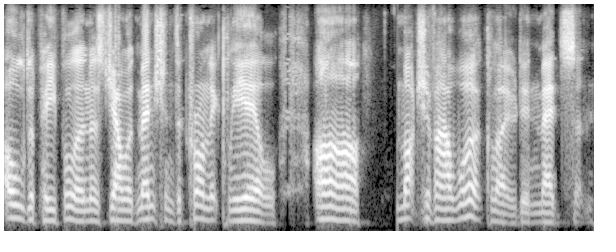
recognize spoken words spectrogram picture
older people, and as Jawad mentioned, the chronically ill are much of our workload in medicine.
